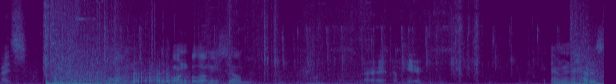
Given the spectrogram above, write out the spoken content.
Nice. One. There's one below me still. Alright, I'm here. I mean, how does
